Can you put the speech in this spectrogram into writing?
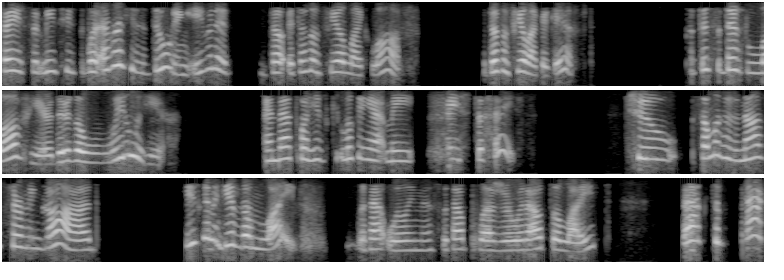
face, it means he's whatever he's doing, even it it doesn't feel like love. It doesn't feel like a gift. But this there's love here. There's a will here. And that's why he's looking at me face to face. To someone who's not serving God, he's going to give them life without willingness, without pleasure, without delight, back to back,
